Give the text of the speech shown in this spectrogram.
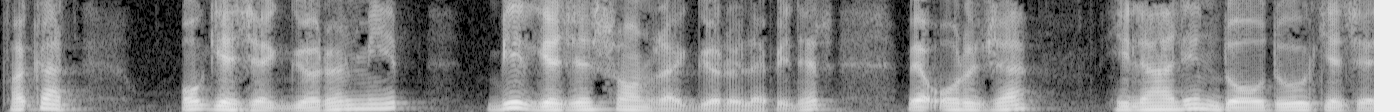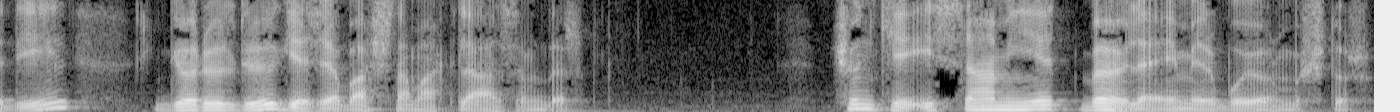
Fakat o gece görülmeyip bir gece sonra görülebilir ve oruca hilalin doğduğu gece değil, görüldüğü gece başlamak lazımdır. Çünkü İslamiyet böyle emir buyurmuştur.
